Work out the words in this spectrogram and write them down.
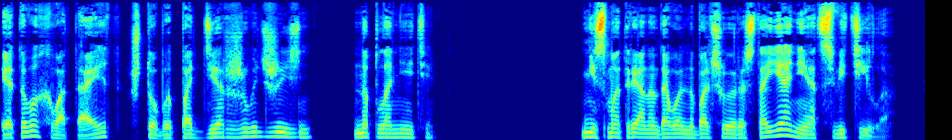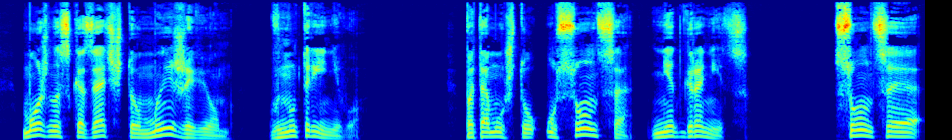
Этого хватает, чтобы поддерживать жизнь на планете. Несмотря на довольно большое расстояние от светила, можно сказать, что мы живем внутри него. Потому что у солнца нет границ. Солнце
